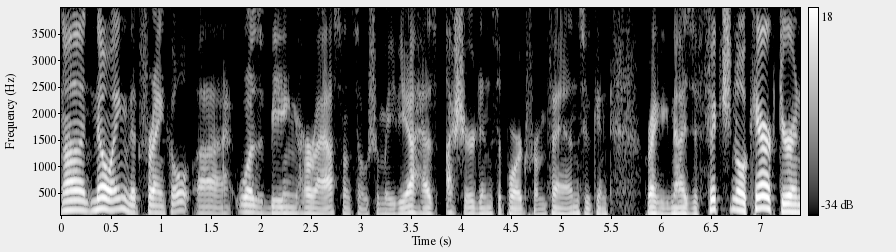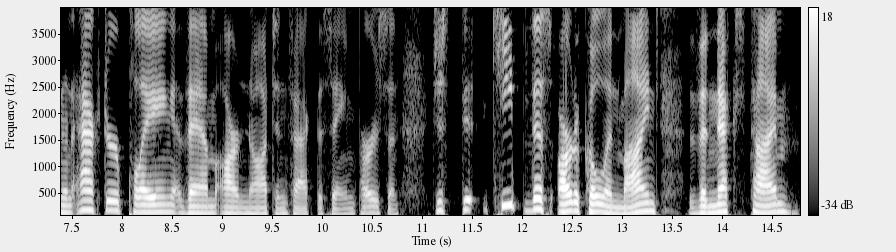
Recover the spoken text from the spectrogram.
Uh, knowing that Frankel uh, was being harassed on social media has ushered in support from fans who can recognize a fictional character and an actor playing them are not, in fact, the same person. Just keep this article in mind the next time,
